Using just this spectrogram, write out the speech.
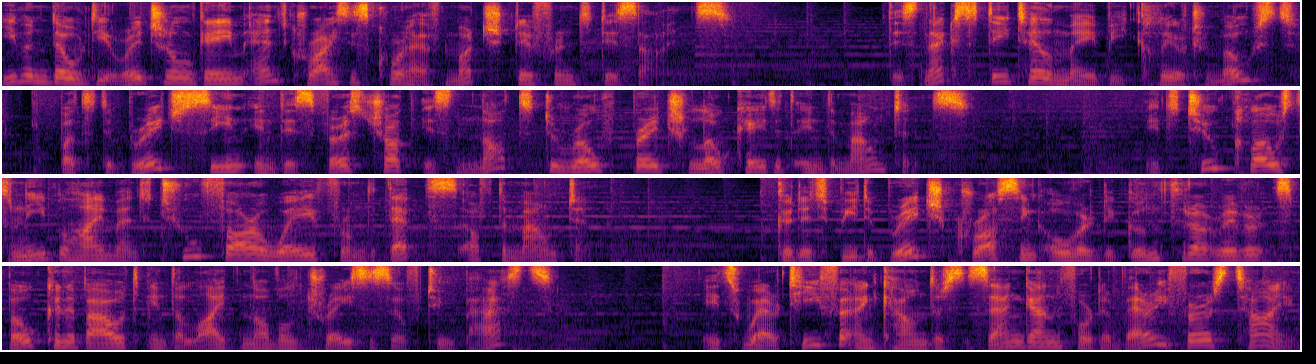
Even though the original game and Crisis Core have much different designs. This next detail may be clear to most, but the bridge seen in this first shot is not the rope bridge located in the mountains. It's too close to Nibelheim and too far away from the depths of the mountain. Could it be the bridge crossing over the Gunnthra River spoken about in the light novel Traces of Two Pasts? It's where Tifa encounters Zangan for the very first time,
